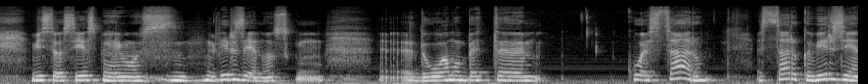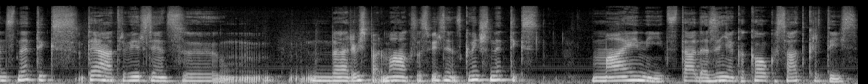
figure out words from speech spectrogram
visos iespējamos virzienos domu, bet mm, ko es ceru? Es ceru, ka virziens netiks teātris virziens, mm, arī vispār mākslas virziens, ka viņš netiks mainīts tādā ziņā, ka kaut kas atkritīs.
